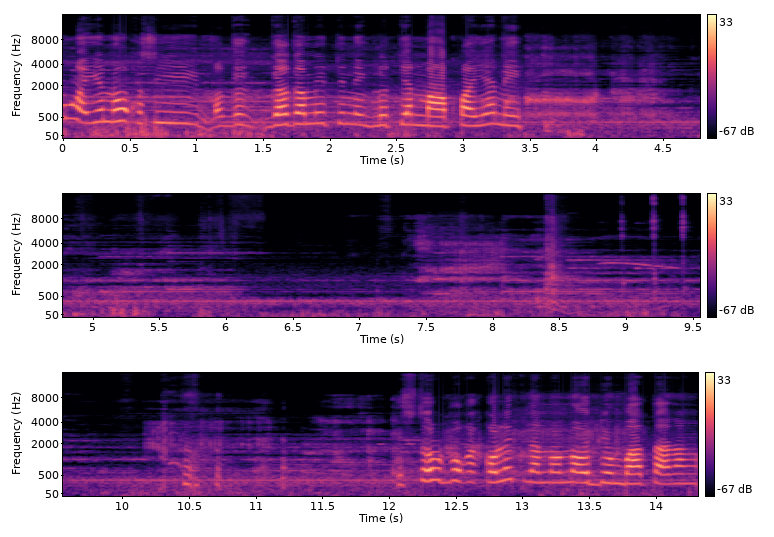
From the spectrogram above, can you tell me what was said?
mo nga yun oh, kasi mag- gagamitin ni Glut yan, mapa yan eh. Istorbo ka kulit, nanonood yung bata ng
